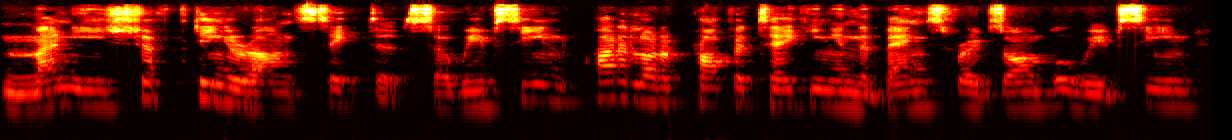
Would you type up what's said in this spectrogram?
money shifting around sectors. So we've seen quite a lot of profit taking in the banks, for example. We've seen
